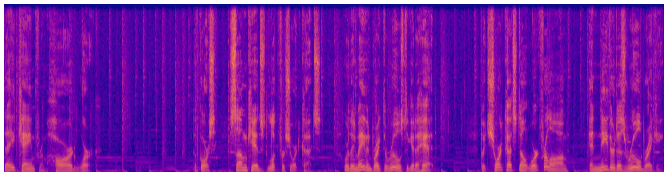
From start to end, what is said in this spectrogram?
They came from hard work. Of course, some kids look for shortcuts, or they may even break the rules to get ahead. But shortcuts don't work for long, and neither does rule breaking.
